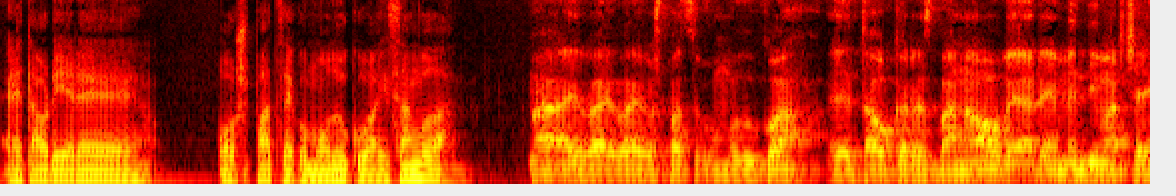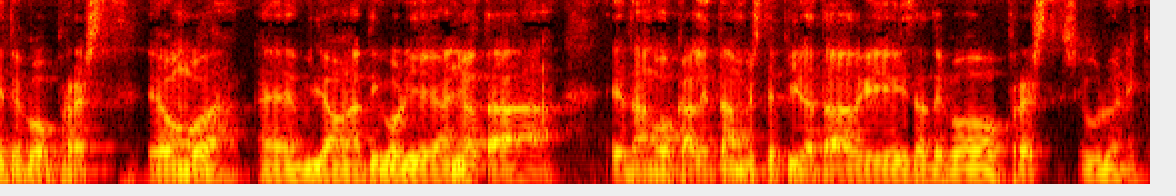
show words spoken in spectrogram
eta hori ere ospatzeko modukoa izango da. Bai, bai, bai, ospatzeko modukoa. Eta okerrez banao, behare mendi martxa egiteko prest egongo da. E, bila honatik hori gaino, eta etango kaletan beste pirata bat gehiago izateko prest, seguruenik.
